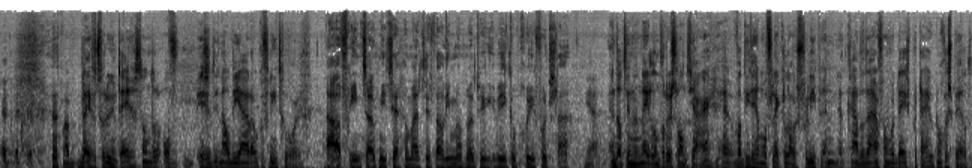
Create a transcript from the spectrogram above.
maar bleef het voor u een tegenstander of is het in al die jaren ook een vriend geworden? Nou, een vriend zou ik niet zeggen, maar het is wel iemand met wie, wie ik op goede voet sta. Ja. En dat in een Nederland-Rusland jaar, wat niet helemaal vlekkeloos verliep. En in het kader daarvan wordt deze partij ook nog gespeeld.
